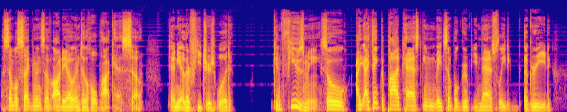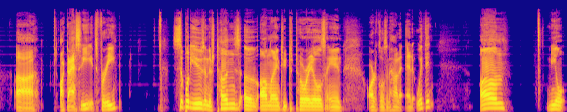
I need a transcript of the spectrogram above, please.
assemble segments of audio into the whole podcast. So any other features would confuse me. So I, I think the podcasting made simple group unanimously agreed. Uh, Audacity, it's free, simple to use, and there's tons of online tutorials and articles on how to edit with it. Um, Neil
